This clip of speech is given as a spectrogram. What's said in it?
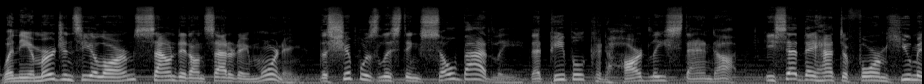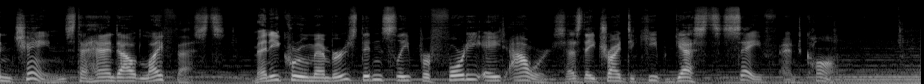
When the emergency alarms sounded on Saturday morning, the ship was listing so badly that people could hardly stand up. He said they had to form human chains to hand out life vests. Many crew members didn't sleep for 48 hours as they tried to keep guests safe and calm.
